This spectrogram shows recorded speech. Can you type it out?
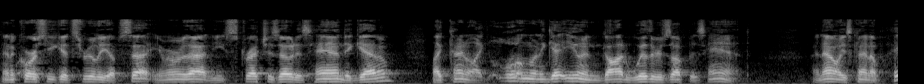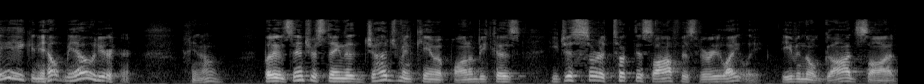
And of course, he gets really upset. You remember that? And he stretches out his hand to get him, like kind of like, oh, I'm going to get you. And God withers up his hand. And now he's kind of, hey, can you help me out here? You know? But it's interesting that judgment came upon him because he just sort of took this office very lightly, even though God saw it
